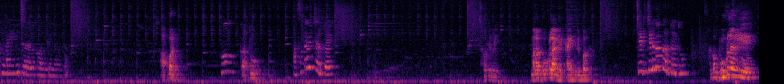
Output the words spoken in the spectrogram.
की नाही विचारायला कॉल केला होता. आपण? हो. का तू? असं काय विचारतोय? जाऊ दे बाई. मला भूक लागली काहीतरी बघ. चिडचिड का करतोय तू? अगं भूक लागली आहे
